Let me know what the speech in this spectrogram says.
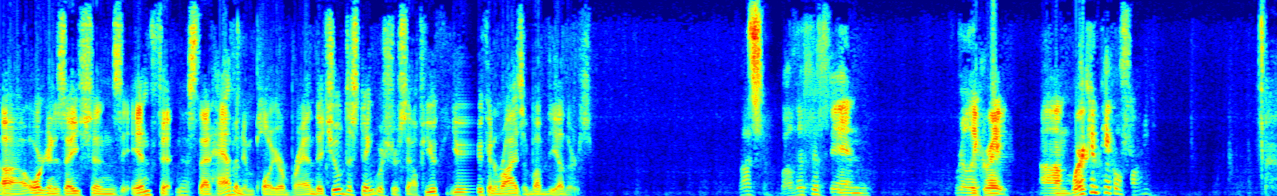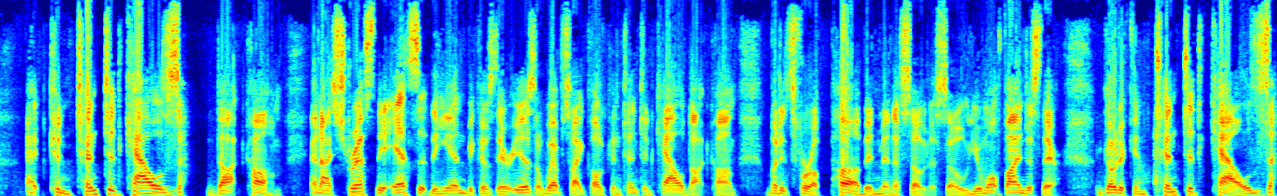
uh, organizations in fitness that have an employer brand that you'll distinguish yourself. You, you you can rise above the others. Awesome. Well, this has been really great. Um, where can people find you? at contentedcows.com. And I stress the S at the end because there is a website called contentedcow.com, but it's for a pub in Minnesota. So you won't find us there. Go to contentedcows.com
